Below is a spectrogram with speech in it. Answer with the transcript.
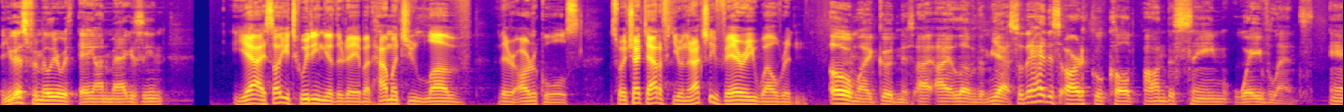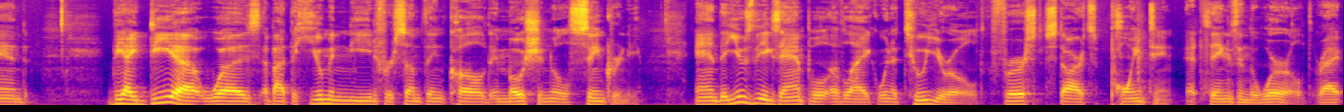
Are you guys familiar with Aeon Magazine? Yeah, I saw you tweeting the other day about how much you love their articles. So I checked out a few, and they're actually very well written. Oh my goodness, I, I love them. Yeah, so they had this article called "On the Same Wavelength," and the idea was about the human need for something called emotional synchrony. And they use the example of like when a two year old first starts pointing at things in the world, right?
